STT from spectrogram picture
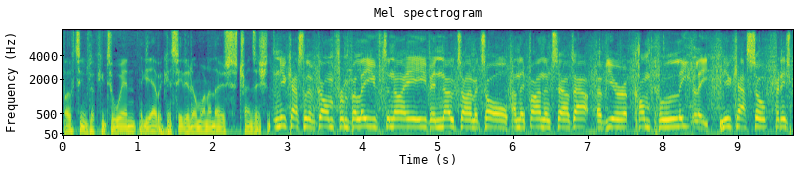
Both teams looking to win. Yeah, we conceded on one of those transitions. Newcastle have gone from believed to naive in no time at all, and they find themselves out of Europe completely. Newcastle finished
